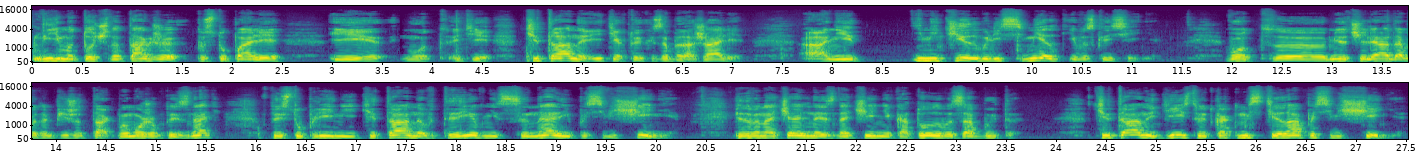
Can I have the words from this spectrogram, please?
видимо, точно так же поступали и ну, вот эти титаны, и те, кто их изображали, они имитировали смерть и воскресение. Вот э, Мир Челяда об этом пишет так. Мы можем признать в преступлении титанов древний сценарий посвящения, первоначальное значение которого забыто. Титаны действуют как мастера посвящения,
